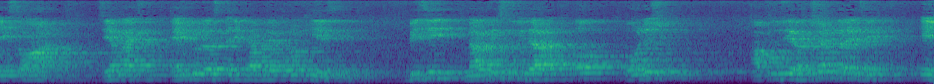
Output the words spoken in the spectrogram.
108 જેમાં એમ્બ્યુલન્સ તરીકે આપણે ઓળખીએ છીએ. બીજી નાગરિક સુવિધા તો પોલીસ આપણું જે રક્ષણ કરે છે એ.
